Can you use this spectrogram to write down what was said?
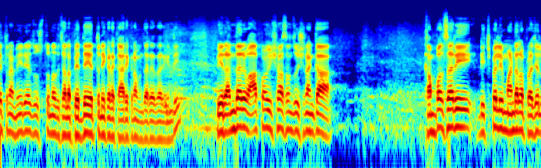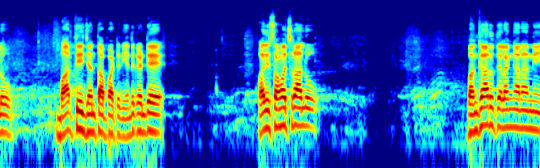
ఎత్తున మీరే చూస్తున్నది చాలా పెద్ద ఎత్తున ఇక్కడ కార్యక్రమం జరగ జరిగింది. వీరందరూ ఆత్మవిశ్వాసం చూసినాక కంపల్సరీ డిచ్పల్లి మండల ప్రజలు భారతీయ జనతా పార్టీని ఎందుకంటే పది సంవత్సరాలు బంగారు తెలంగాణని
